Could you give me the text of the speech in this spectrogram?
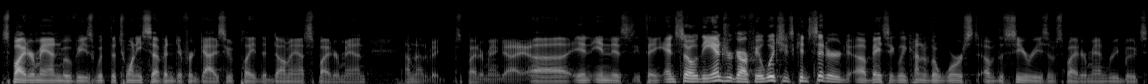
Spider-Man movies with the 27 different guys who've played the dumbass Spider-Man. I'm not a big Spider-Man guy uh, in in this thing, and so the Andrew Garfield, which is considered uh, basically kind of the worst of the series of Spider-Man reboots.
